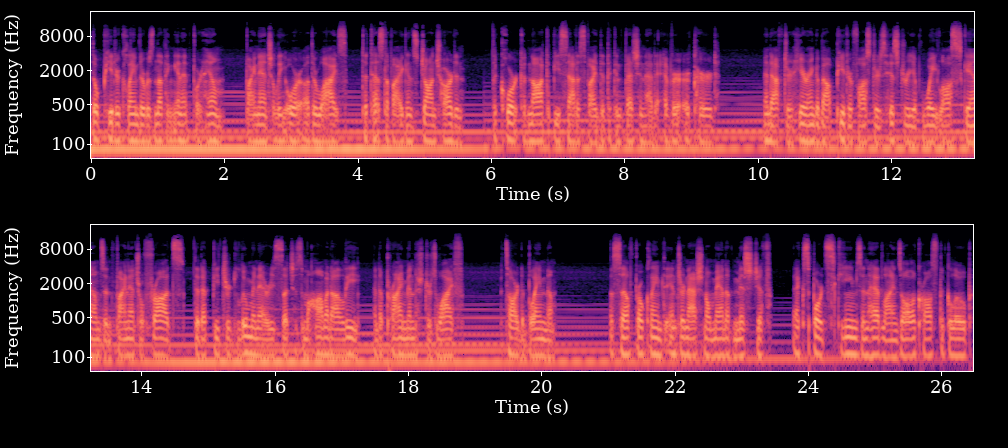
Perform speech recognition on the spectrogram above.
Though Peter claimed there was nothing in it for him, financially or otherwise, to testify against John Chardon, the court could not be satisfied that the confession had ever occurred. And after hearing about Peter Foster's history of weight loss scams and financial frauds that have featured luminaries such as Muhammad Ali and a prime minister's wife, it's hard to blame them. The self proclaimed international man of mischief exports schemes and headlines all across the globe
